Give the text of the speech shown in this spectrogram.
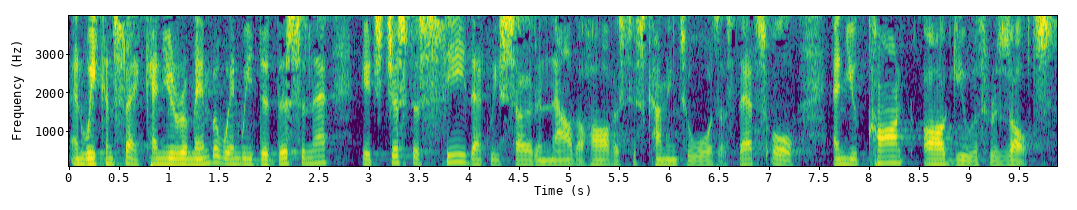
and we can say, Can you remember when we did this and that? It's just a seed that we sowed, and now the harvest is coming towards us. That's all. And you can't argue with results.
